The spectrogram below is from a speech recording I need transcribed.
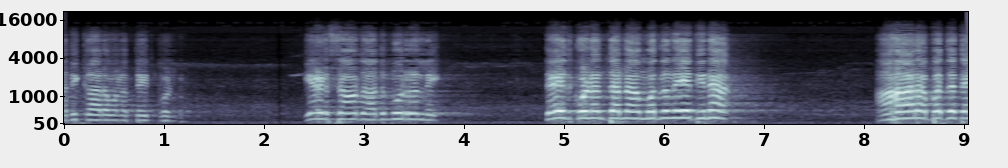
ಅಧಿಕಾರವನ್ನು ತೆಗೆದುಕೊಂಡ್ರು. ಎರಡ್ ಸಾವಿರದ ಹದಿಮೂರರಲ್ಲಿ ತೆಗೆದುಕೊಂಡಂತ ನಾ ಮೊದಲನೇ ದಿನ ಆಹಾರ ಬದ್ಧತೆ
